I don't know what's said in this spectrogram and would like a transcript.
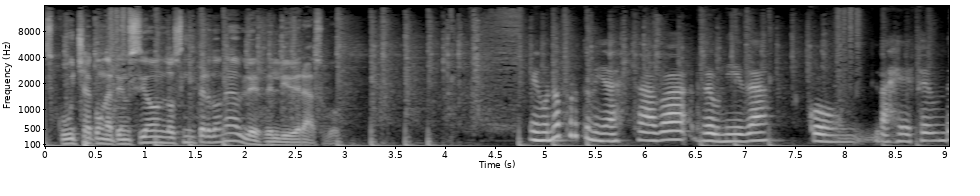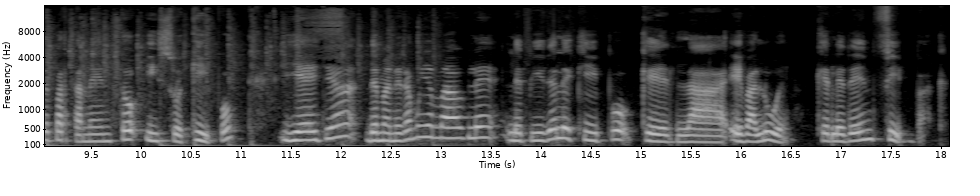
Escucha con atención los imperdonables del liderazgo. En una oportunidad estaba reunida con la jefe de un departamento y su equipo y ella, de manera muy amable, le pide al equipo que la evalúen, que le den feedback.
